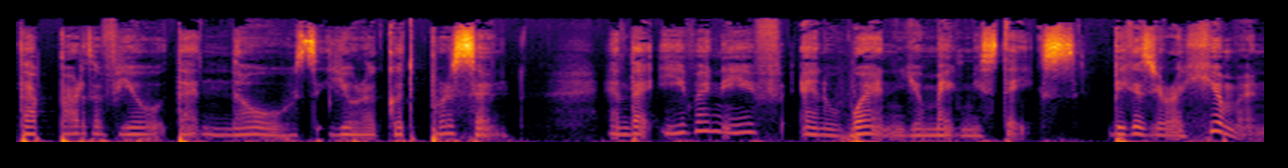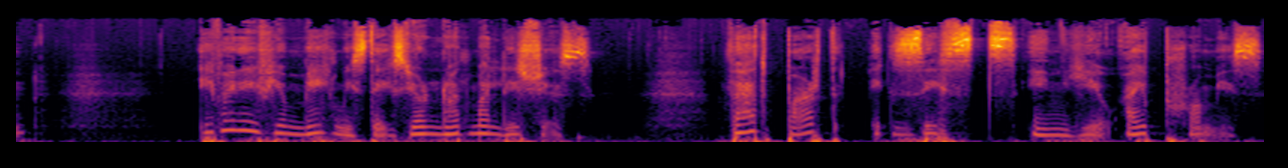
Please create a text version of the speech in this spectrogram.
That part of you that knows you're a good person and that even if and when you make mistakes, because you're a human, Even if you make mistakes, you're not malicious. That part exists in you, I promise.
